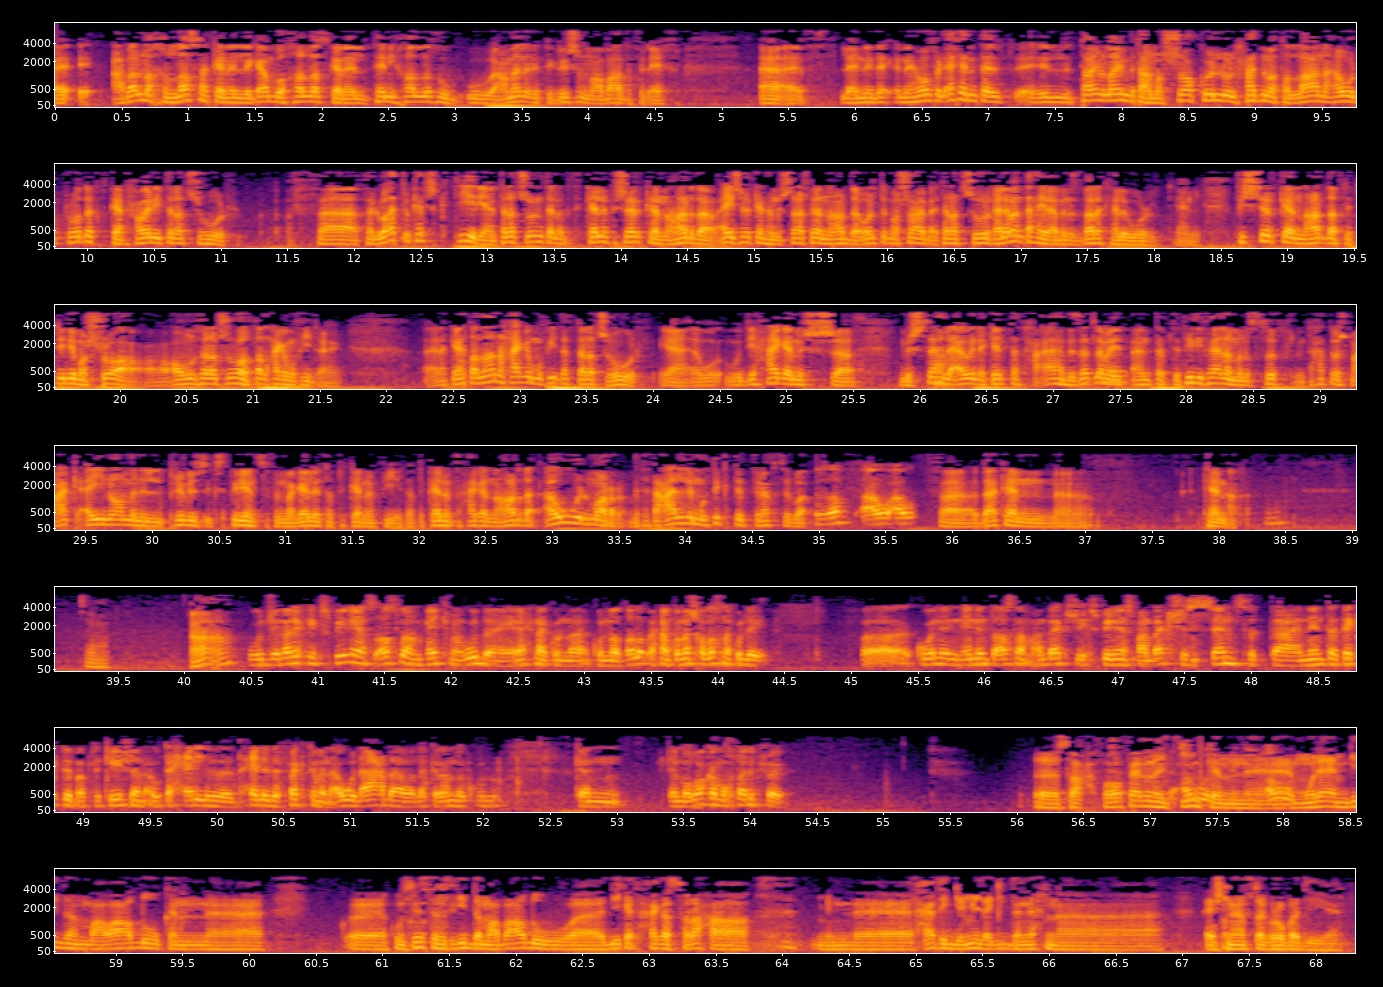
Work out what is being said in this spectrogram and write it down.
آه، آه، عبال ما خلصها كان اللي جنبه خلص كان التاني خلص وعملنا ال integration مع بعض في الآخر. آه، لأن ده إن هو في الآخر أنت ال timeline بتاع المشروع كله لحد ما طلعنا أول product كان حوالي ثلاث شهور. ف... فالوقت ما كانش كتير. يعني ثلاث شهور أنت لما بتتكلم في شركة النهارده أي شركة هنشتغل فيها النهارده قلت المشروع هيبقى ثلاث شهور غالبا ده هيبقى بالنسبة لك hello world يعني في شركة النهارده بتبتدي مشروع عمره ثلاث شهور وتطلع حاجة مفيدة يعني. لكن إحنا طلعنا حاجة مفيدة في ثلاث شهور. يعني ودي حاجة مش مش سهلة قوي إنك أنت تحققها بالذات لما يبقى أنت بتبتدي فعلا من الصفر. أنت حتى مش معاك أي نوع من ال previous experience في المجال اللي أنت بتتكلم فيه. أنت بتتكلم في حاجة النهارده أول مرة بتتعلم وتكتب في نفس الوقت. بالظبط. أو أو. فده كان كان. آه آه. وال generic experience أصلا ما كانتش موجودة. يعني إحنا كنا كنا طلب إحنا ما كناش خلصنا كلية. فكون ان, إن أنت أصلا ما عندكش experience ما عندكش ال sense بتاع إن أنت تكتب application أو تحل تحل defect من أول قعده ولا الكلام ده كله كان الموضوع كان مختلف شوية. آه، صح. فهو فعلا ال team كان آه، ملائم جدا مع بعضه وكان consistent جدا مع بعضه ودي كانت حاجة الصراحة من آه، الحاجات الجميلة جدا اللي إحنا عشناها في التجربة دي يعني.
